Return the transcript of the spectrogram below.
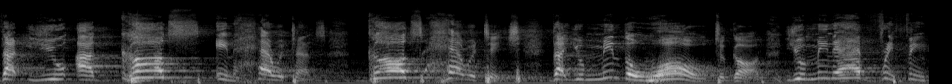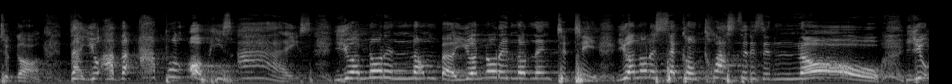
that you are God's inheritance. God's heritage, that you mean the world to God, you mean everything to God, that you are the apple of His eyes. You are not a number, you are not a non-entity, you are not a second-class citizen. No, you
